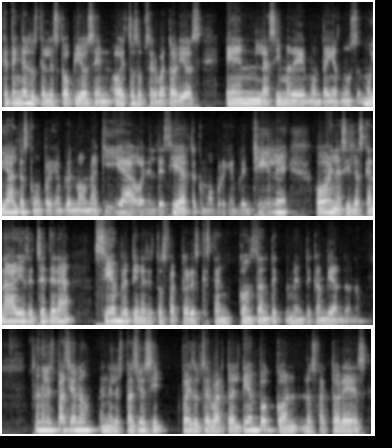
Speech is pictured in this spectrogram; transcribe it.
que tengas los telescopios en, o estos observatorios en la cima de montañas muy, altas, como por ejemplo en Mauna Kea, o en el desierto, como por ejemplo en Chile, o en las Islas Canarias, etcétera, siempre tienes estos factores que están constantemente cambiando, ¿no? En el espacio no, en el espacio sí puedes observar todo el tiempo con los factores,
